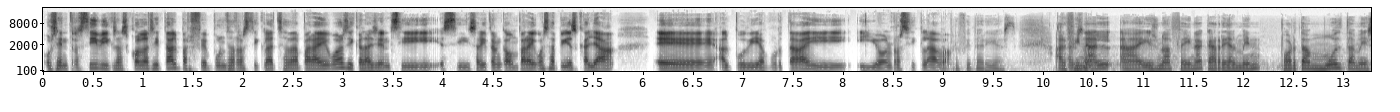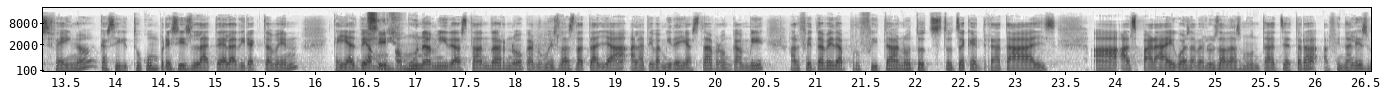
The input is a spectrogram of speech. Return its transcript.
o centres cívics, escoles i tal, per fer punts de reciclatge de paraigües i que la gent, si, si se li trencava un paraigua, sapigués que allà eh, el podia portar i, i jo el reciclava. Aprofitaries. Al Exacte. final, eh, és una feina que realment porta molta més feina que si tu compressis la tela directament, que ja et ve amb, sí. amb una mida estàndard, no? que només l'has de tallar a la teva mida i ja està. Però, en canvi, el fet d'haver d'aprofitar no, tots, tots aquests retalls, eh, els paraigües, haver-los de desmuntar, etc al final és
